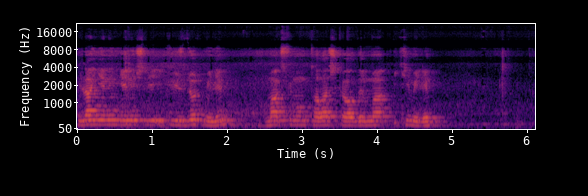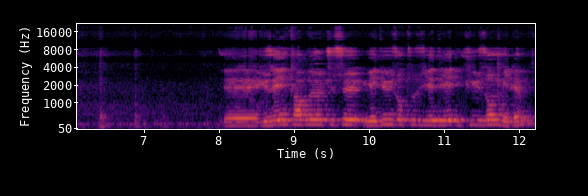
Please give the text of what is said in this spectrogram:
Planyenin genişliği 204 milim. Maksimum talaş kaldırma 2 milim. E, yüzeyin tablo ölçüsü 737'ye 210 milim.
